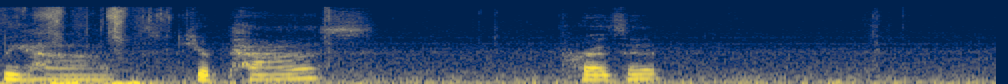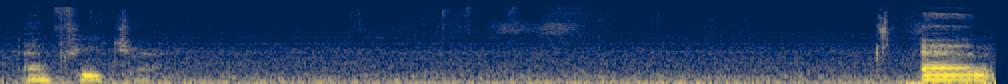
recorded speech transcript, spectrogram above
We have your past, present, and future. And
